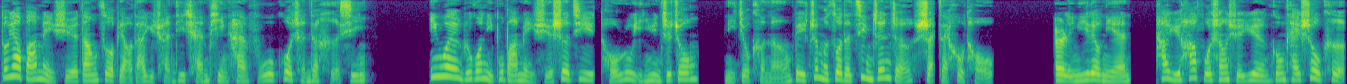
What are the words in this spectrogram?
都要把美学当作表达与传递产品和服务过程的核心。因为如果你不把美学设计投入营运之中，你就可能被这么做的竞争者甩在后头。二零一六年，他于哈佛商学院公开授课，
